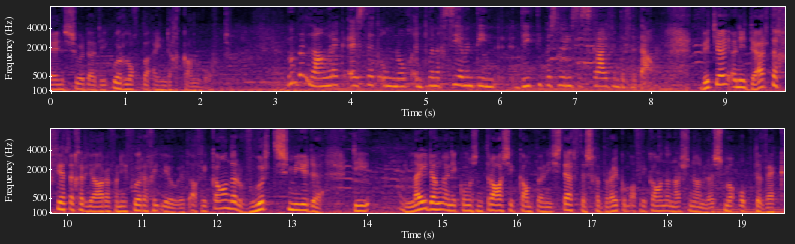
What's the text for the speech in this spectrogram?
en sodat die oorlog beëindig kan word. Hoe belangrik is dit om nog in 2017 die tipe stories te skryf en te vertel? Weet jy in die 30, 40er jare van die vorige eeu het Afrikaner woordsmede die leiding in die konsentrasiekampe en die sterftes gebruik om Afrikaner nasionalisme op te wek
